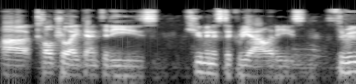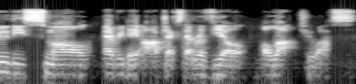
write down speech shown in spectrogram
uh, cultural identities, humanistic realities, through these small, everyday objects that reveal a lot to us.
